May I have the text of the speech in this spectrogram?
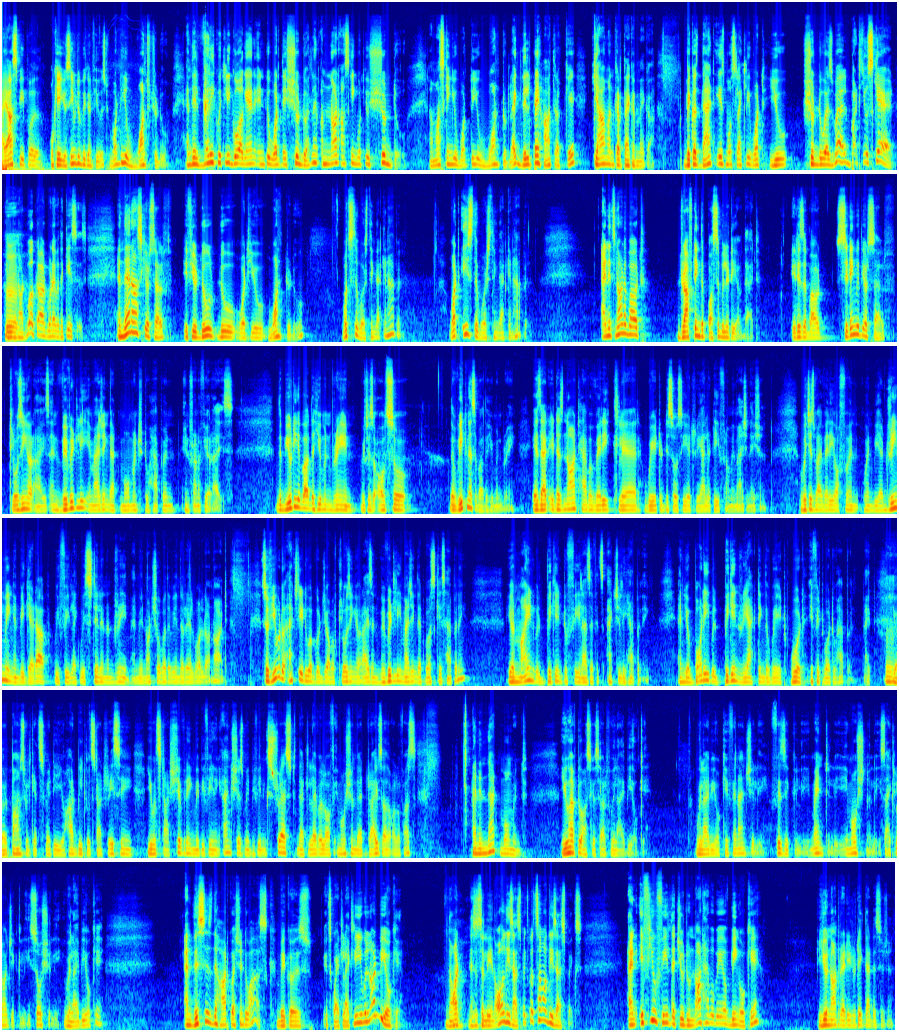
I ask people, okay, you seem to be confused. What do you want to do? And they'll very quickly go again into what they should do. I'm not asking what you should do. I'm asking you, what do you want to do? Like, dil pe haath rakke, kya man karta hai karne ka? Because that is most likely what you should do as well, but you're scared. It may hmm. not work out, whatever the case is. And then ask yourself, if you do do what you want to do, what's the worst thing that can happen? What is the worst thing that can happen? And it's not about drafting the possibility of that. It is about sitting with yourself, closing your eyes, and vividly imagining that moment to happen in front of your eyes. The beauty about the human brain, which is also the weakness about the human brain, is that it does not have a very clear way to dissociate reality from imagination. Which is why very often when we are dreaming and we get up, we feel like we're still in a dream and we're not sure whether we're in the real world or not. So if you were to actually do a good job of closing your eyes and vividly imagining that worst case happening, your mind will begin to feel as if it's actually happening. And your body will begin reacting the way it would if it were to happen. Right? Hmm. Your palms will get sweaty, your heartbeat will start racing, you will start shivering, maybe feeling anxious, maybe feeling stressed, that level of emotion that drives all of us. And in that moment, you have to ask yourself, will I be okay? Will I be okay financially, physically, mentally, emotionally, psychologically, socially? Will I be okay? And this is the hard question to ask because it's quite likely you will not be okay. Not hmm. necessarily in all these aspects, but some of these aspects. And if you feel that you do not have a way of being okay, you're not ready to take that decision.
